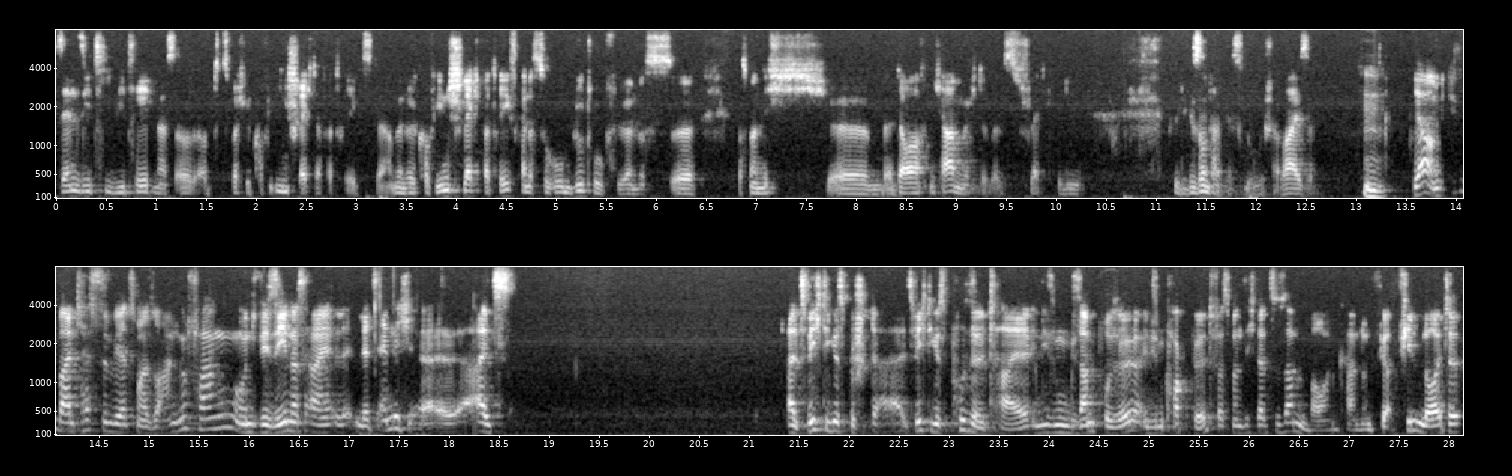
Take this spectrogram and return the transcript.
Sensitivitäten hast, also ob du zum Beispiel Koffein schlechter verträgst. Ja. Wenn du Koffein schlecht verträgst, kann das zu hohem Blutdruck führen, das, äh, was man nicht äh, dauerhaft nicht haben möchte, weil es schlecht für die, für die Gesundheit ist, logischerweise. Hm. Ja, und mit diesen beiden Tests sind wir jetzt mal so angefangen und wir sehen das letztendlich äh, als, als, wichtiges, als wichtiges Puzzleteil in diesem Gesamtpuzzle, in diesem Cockpit, was man sich da zusammenbauen kann. Und für viele Leute,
